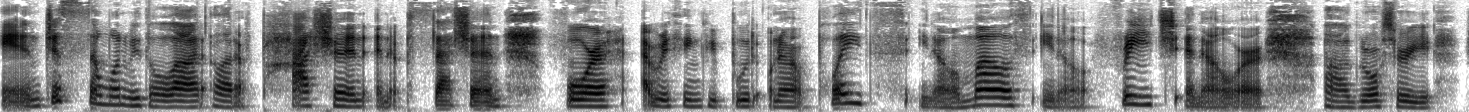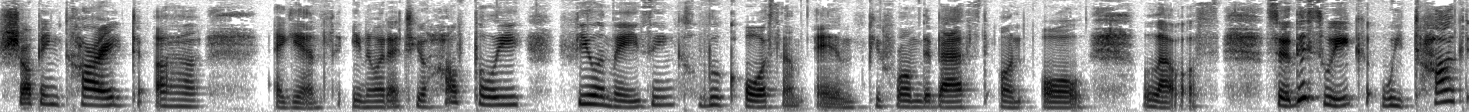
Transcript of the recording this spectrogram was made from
and just someone with a lot, a lot of passion and obsession for everything we put on our plates, in our mouth, in our fridge, and our uh, grocery shopping cart. Uh, again, in order to hopefully feel amazing, look awesome, and perform the best on all levels. So, this week we talked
